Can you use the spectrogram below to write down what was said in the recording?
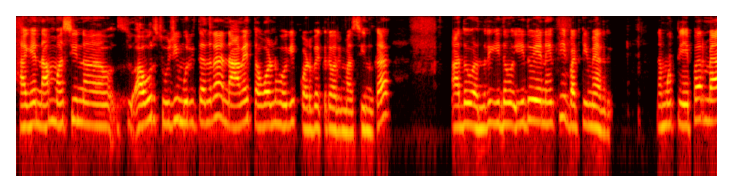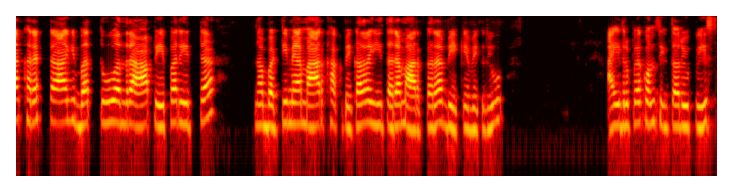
ಹಾಗೆ ನಮ್ಮ ಮಷಿನ್ ಅವ್ರು ಸೂಜಿ ಮುರಿತಂದ್ರೆ ನಾವೇ ತೊಗೊಂಡು ಹೋಗಿ ಕೊಡ್ಬೇಕ್ರಿ ಅವ್ರಿಗೆ ಮಷೀನ್ಗೆ ಅದು ಅಂದ್ರೆ ಇದು ಇದು ಏನೈತಿ ಬಟ್ಟಿ ಮ್ಯಾಗ ರೀ. ನಮಗೆ ಪೇಪರ್ ಮ್ಯಾಗ ಕರೆಕ್ಟ್ ಆಗಿ ಬತ್ತು ಅಂದ್ರೆ ಆ ಪೇಪರ್ ಇಟ್ಟ ನಾವು ಬಟ್ಟಿ ಮ್ಯಾಗ ಮಾರ್ಕ್ ಹಾಕ್ಬೇಕಾದ್ರೆ ಈ ಥರ ಮಾರ್ಕರ ಬೇಕೇ ಬೇಕ್ರಿ ಇವು. ಐದು ರೂಪಾಯಿಗೆ ಒಂದು ಸಿಗ್ತಾವ್ರಿ ಇವು ಪೀಸ.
